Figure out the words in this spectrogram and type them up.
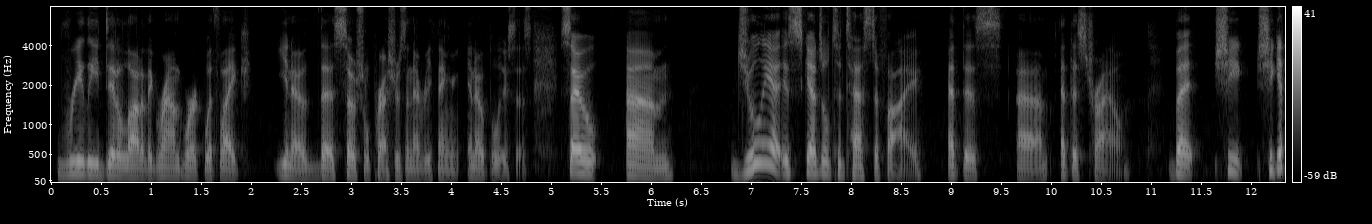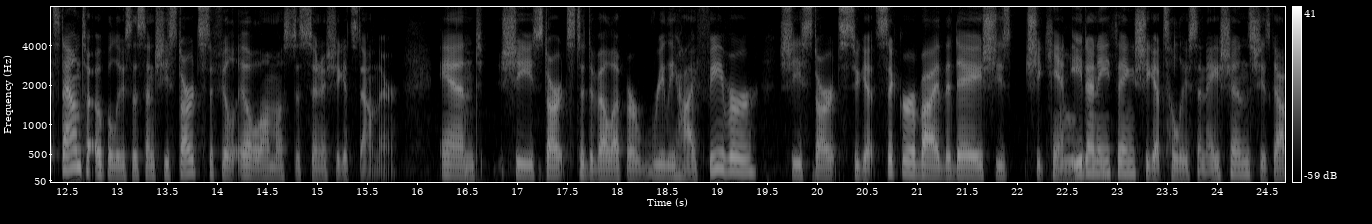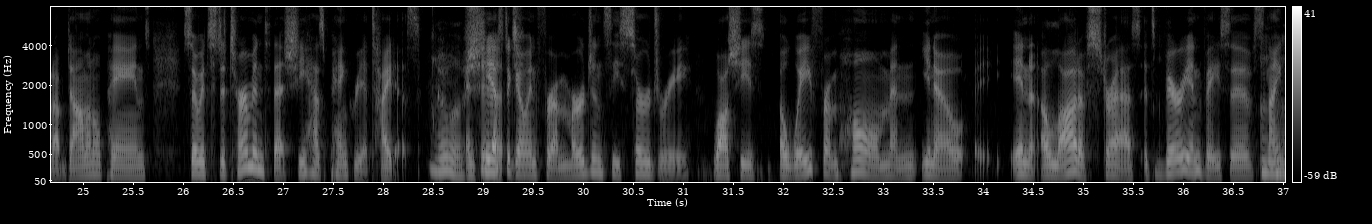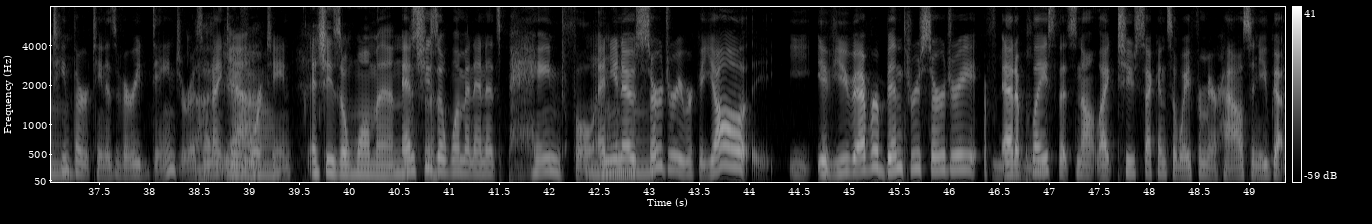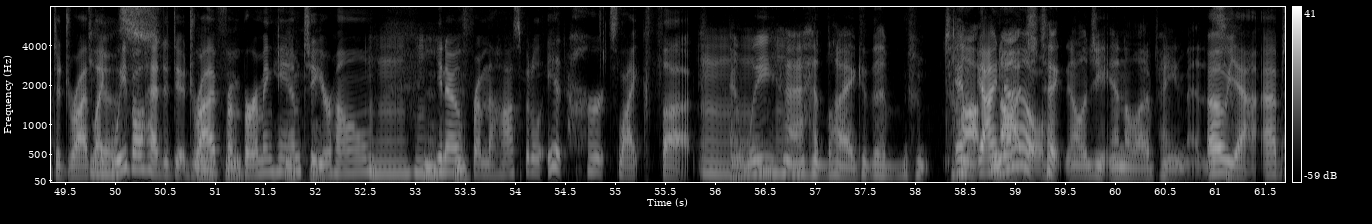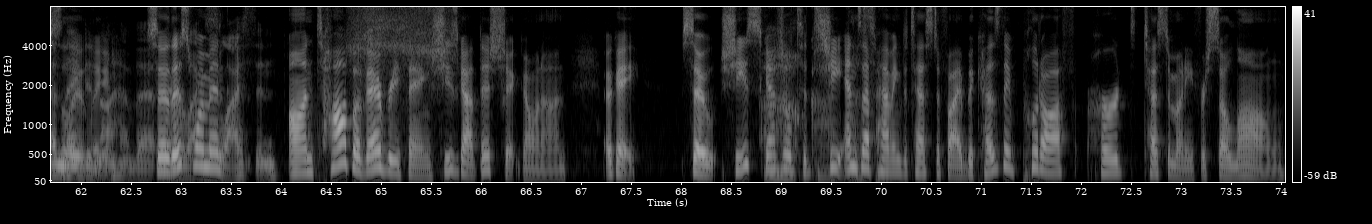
really did a lot of the groundwork with like you know the social pressures and everything in Opelousas. So um, Julia is scheduled to testify at this uh, at this trial, but she she gets down to Opelousas and she starts to feel ill almost as soon as she gets down there, and she starts to develop a really high fever. She starts to get sicker by the day. She's she can't eat anything. She gets hallucinations. She's got abdominal pains. So it's determined that she has pancreatitis oh, and she has to go in for emergency surgery while she's away from home and you know in a lot of stress. It's very invasive. Mm-hmm. 1913 is very dangerous. Uh, in yeah. 1914 And she's a woman. and so- she's a woman and it's painful and you know Mhm. surgery Rick- y'all y- if you've ever been through surgery f- at a Mhm. place that's not like two seconds away from your house and you've got to drive like we've all had to do drive from Mhm. birmingham to Mhm. your home Mhm. you know from the hospital it hurts like fuck And we had like the top I know. notch technology and a lot of pain meds. oh yeah And they absolutely did not have that. So They were, this like, woman- slicing. on top of everything she's got this shit going on okay so she's scheduled Oh, to God she ends up having to testify because they've put off her testimony for so long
